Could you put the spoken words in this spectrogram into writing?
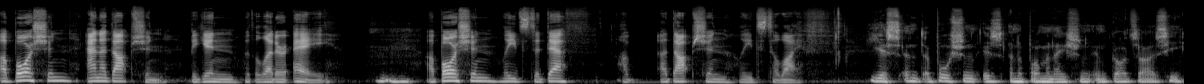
abortion and adoption begin with the letter A. Mm-hmm. Abortion leads to death, ab- adoption leads to life. Yes, and abortion is an abomination in God's eyes. He,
